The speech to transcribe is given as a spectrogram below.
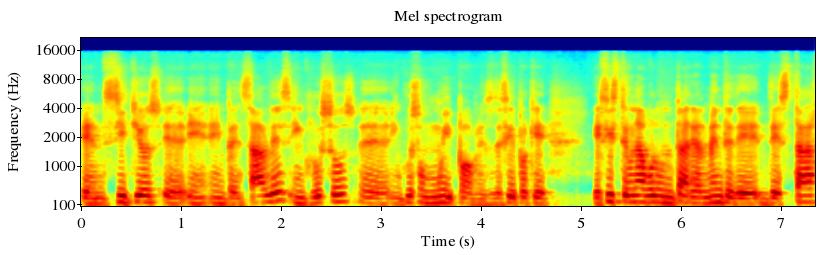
en sitios eh, impensables, incluso, eh, incluso muy pobres. Es decir, porque existe una voluntad realmente de, estar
